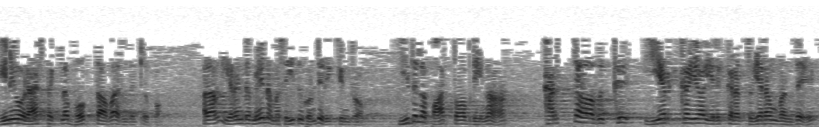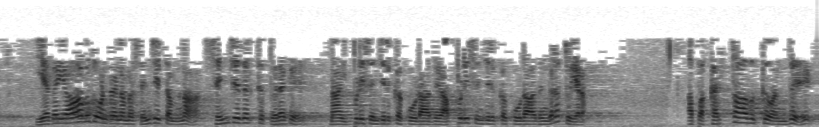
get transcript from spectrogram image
இனி ஒரு ஆஸ்பெக்ட்ல போக்தாவா இருந்துட்டு இருப்போம் அதாவது இரண்டுமே நம்ம செய்து கொண்டு இருக்கின்றோம். இதுல பார்த்தோம் அப்படின்னா கர்த்தாவுக்கு இயற்கையா இருக்கிற துயரம் வந்து எதையாவது ஒன்றை நம்ம செஞ்சிட்டோம்னா செஞ்சதற்கு பிறகு நான் இப்படி செஞ்சிருக்க கூடாது அப்படி செஞ்சிருக்க கூடாதுங்கிற துயரம். அப்ப கர்த்தாவுக்கு வந்து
